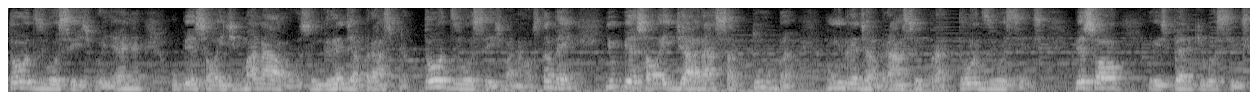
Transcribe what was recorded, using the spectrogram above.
todos vocês de Goiânia, o pessoal aí de Manaus, um grande abraço para todos vocês de Manaus também, e o pessoal aí de Araçatuba, um grande abraço para todos vocês. Pessoal, eu espero que vocês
